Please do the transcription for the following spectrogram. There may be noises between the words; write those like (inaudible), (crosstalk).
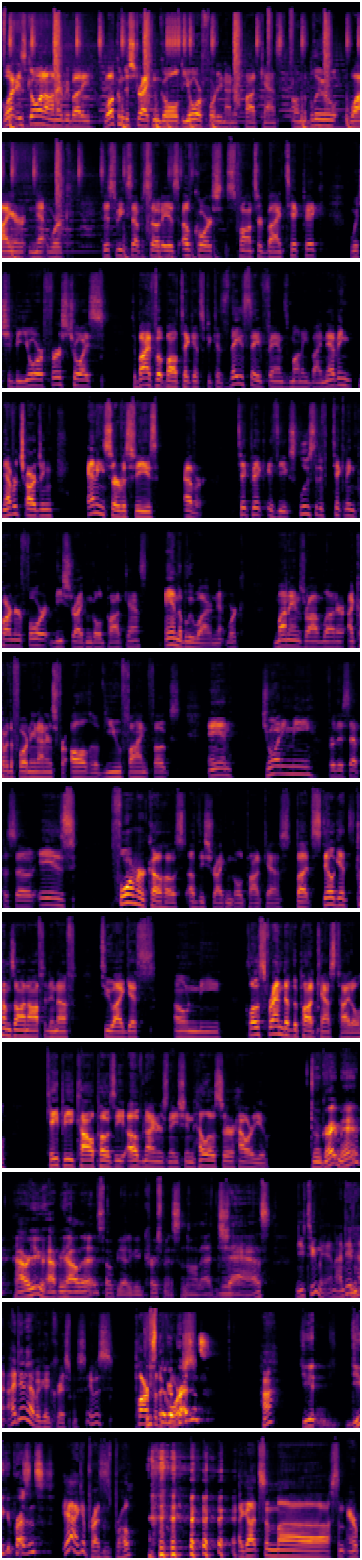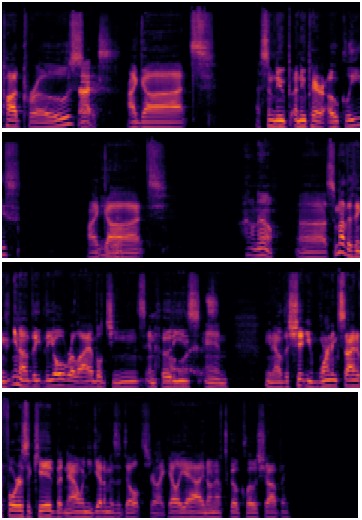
What is going on, everybody? Welcome to Striking Gold, your 49ers podcast on the Blue Wire Network. This week's episode is, of course, sponsored by TickPick, which should be your first choice to buy football tickets because they save fans money by never, never charging any service fees ever. TickPick is the exclusive ticketing partner for the Striking Gold podcast and the Blue Wire Network. My name is Rob Letter. I cover the 49ers for all of you fine folks. And joining me for this episode is former co-host of the Striking Gold podcast, but still gets comes on often enough to, I guess, own the close friend of the podcast title, KP Kyle Posey of Niners Nation. Hello, sir. How are you? Doing great, man. How are you? Happy holidays. Hope you had a good Christmas and all that jazz. You too, man. I did. I did have a good Christmas. It was par you for the course, presents? huh? Do you get, do you get presents? Yeah, I get presents, bro. (laughs) I got some uh some AirPod Pros. nice. I got some new a new pair of Oakleys. I Yeah. got I don't know uh, some other things. You know the the old reliable jeans and hoodies Always. and you know the shit you weren't excited for as a kid, but now when you get them as adults, you're like hell yeah, I don't have to go clothes shopping.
